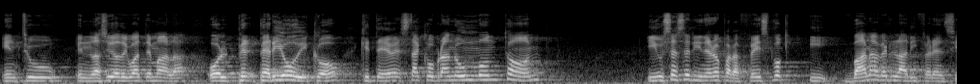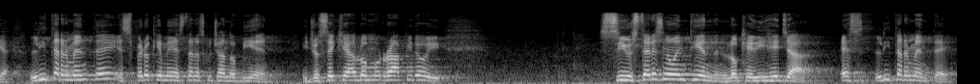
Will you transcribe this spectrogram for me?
en, tu, en la ciudad de Guatemala o el pe- periódico que te está cobrando un montón y usa ese dinero para Facebook y van a ver la diferencia. Literalmente, espero que me estén escuchando bien. Y yo sé que hablo muy rápido y si ustedes no entienden lo que dije ya, es literalmente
